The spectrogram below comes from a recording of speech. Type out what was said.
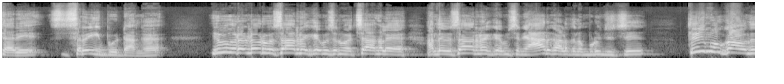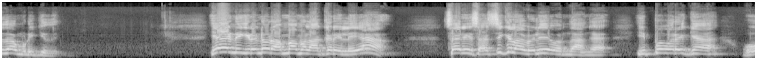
சரி சிறைக்கு போயிட்டாங்க. இவங்க ரெண்டு பேரும் விசாரணை கமிஷன் வச்சாங்களே. அந்த விசாரணை கமிஷன் யார் காலத்தில் முடிஞ்சிச்சு? திமுக வந்து தான் முடிக்குது. ஏன் நீங்கள் ரெண்டு பேரும் அம்மா மேலே அக்கறை இல்லையா? சரி சசிகலா வெளியே வந்தாங்க. இப்போ வரைக்கும் ஓ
